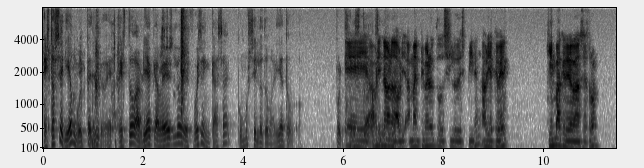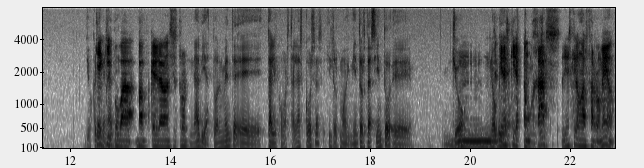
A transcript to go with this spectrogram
esto sería un golpe duro, ¿eh? Esto habría que verlo después en casa, cómo se lo tomaría todo. Porque eh, habría, no, no, habría, primero de todo, si lo despiden, habría que ver quién va a querer al Ancestral. Yo creo ¿Qué equipo va, va, a querer al Ancestral? Nadie, actualmente, eh, tal y como están las cosas y los movimientos de asiento, eh, yo mm, no te Tienes que ir a un Haas, tienes que ir a un Alfa Romeo.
